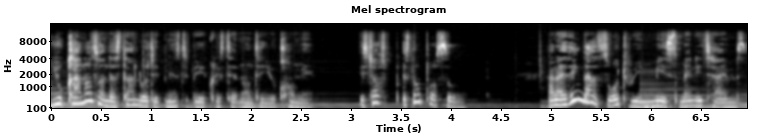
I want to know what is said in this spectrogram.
You cannot understand what it means to be a Christian until you come in. It's just, it's not possible. And I think that's what we miss many times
